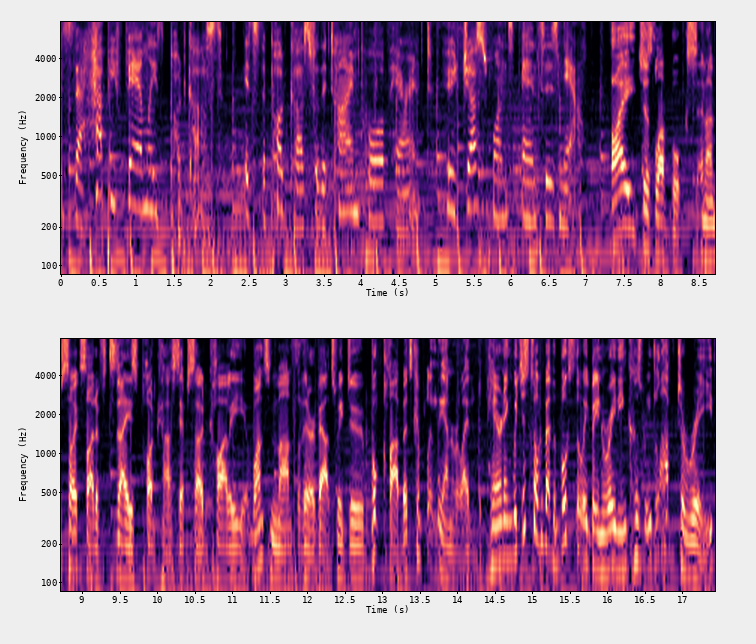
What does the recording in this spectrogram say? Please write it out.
It's the Happy Families Podcast. It's the podcast for the time poor parent who just wants answers now. I just love books, and I'm so excited for today's podcast episode, Kylie. Once a month or thereabouts, we do book club. It's completely unrelated to parenting. We just talk about the books that we've been reading because we love to read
